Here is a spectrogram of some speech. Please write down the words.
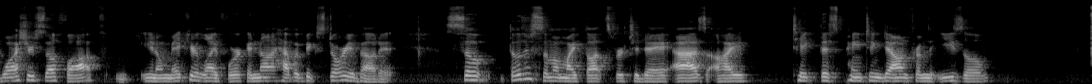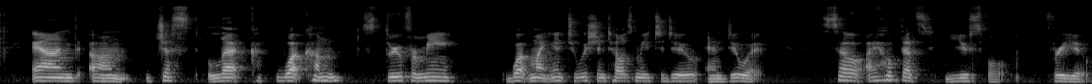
wash yourself off, you know, make your life work and not have a big story about it. So, those are some of my thoughts for today as I take this painting down from the easel and um, just let what comes through for me, what my intuition tells me to do, and do it. So, I hope that's useful for for you.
